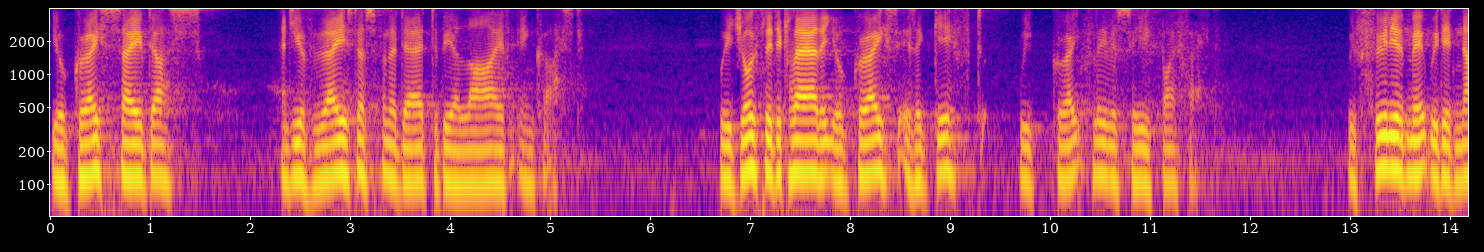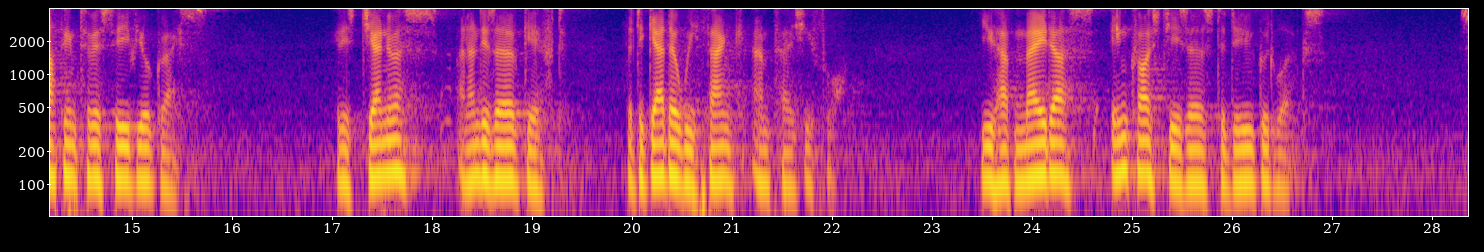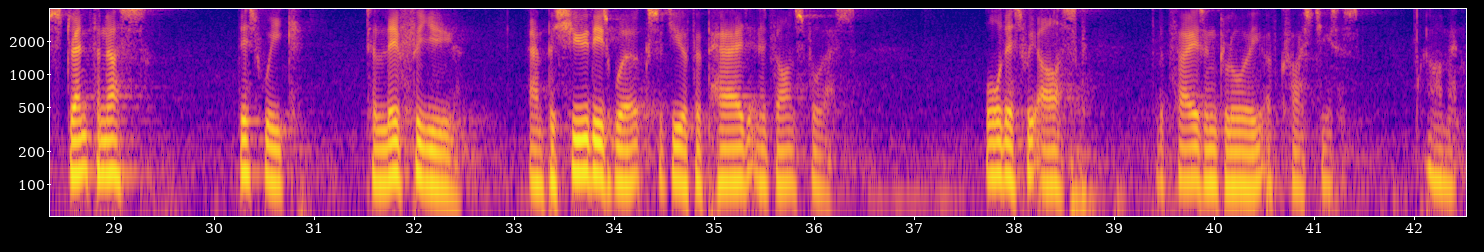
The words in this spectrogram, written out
Your grace saved us, and you have raised us from the dead to be alive in Christ. We joyfully declare that your grace is a gift we gratefully receive by faith. We freely admit we did nothing to receive your grace. It is generous an undeserved gift that together we thank and praise you for. You have made us in Christ Jesus to do good works. Strengthen us this week to live for you and pursue these works that you have prepared in advance for us. All this we ask for the praise and glory of Christ Jesus. Amen.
